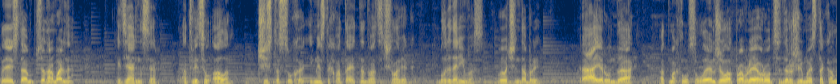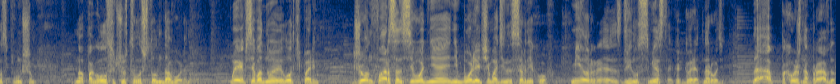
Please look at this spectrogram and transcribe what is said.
Надеюсь, там все нормально? Идеально, сэр, ответил Алан. Чисто, сухо и места хватает на 20 человек. Благодарим вас. Вы очень добры. А, ерунда, отмахнулся Лэнджел, отправляя в рот содержимое стакана с пуншем. Но по голосу чувствовалось, что он доволен. Мы все в одной лодке, парень. Джон Фарсон сегодня не более чем один из сорняков. Миллер э, сдвинулся с места, как говорят в народе. Да, похоже на правду.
